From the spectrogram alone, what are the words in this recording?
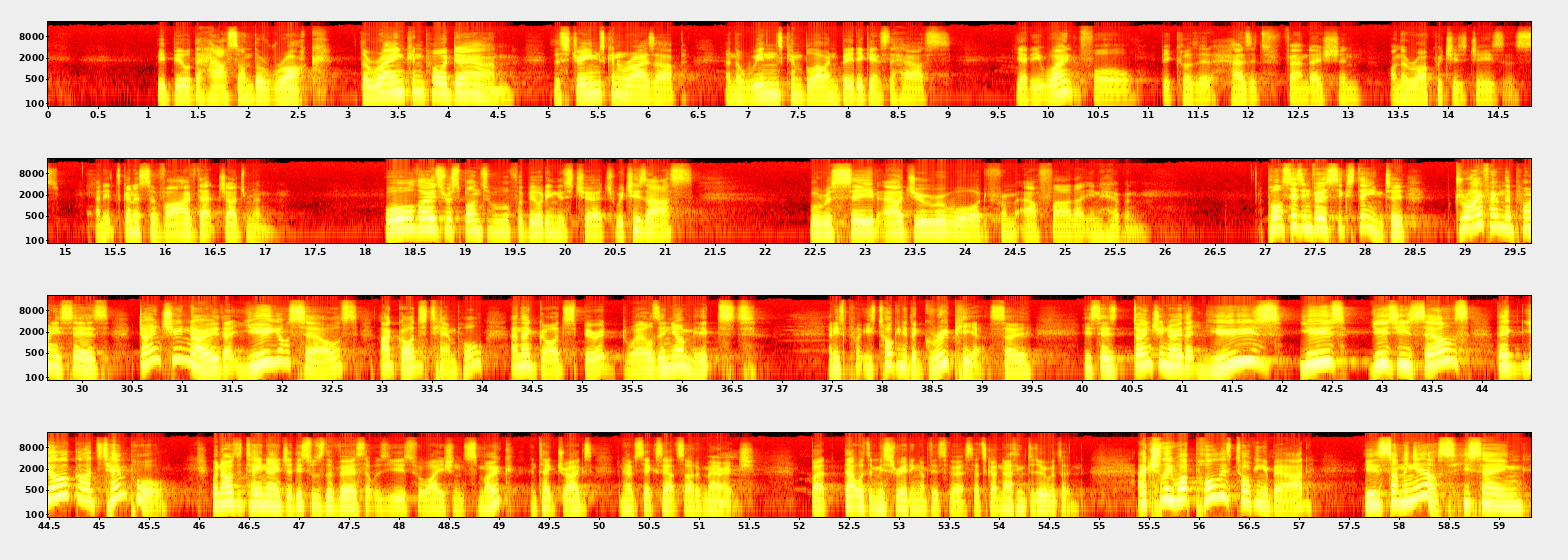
We build the house on the rock. The rain can pour down, the streams can rise up, and the winds can blow and beat against the house, Yet it won't fall because it has its foundation on the rock, which is Jesus. And it's going to survive that judgment. All those responsible for building this church, which is us, will receive our due reward from our Father in heaven. Paul says in verse 16 to drive home the point, he says, Don't you know that you yourselves are God's temple and that God's Spirit dwells in your midst? And he's, he's talking to the group here. So he says, Don't you know that use, use, use yourselves? They're, you're God's temple. When I was a teenager, this was the verse that was used for why you shouldn't smoke and take drugs and have sex outside of marriage. But that was a misreading of this verse. That's got nothing to do with it. Actually, what Paul is talking about is something else. He's saying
